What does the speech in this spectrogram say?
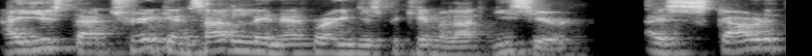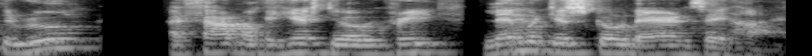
I used that trick and suddenly networking just became a lot easier. I scouted the room. I found, okay, here's the open three. Let me just go there and say hi.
